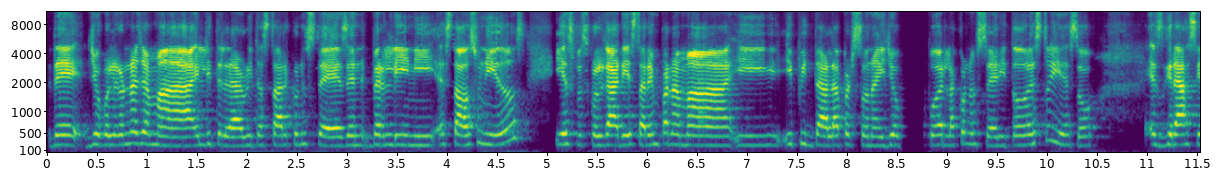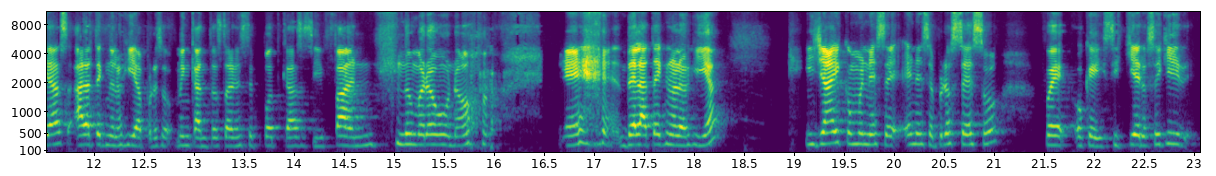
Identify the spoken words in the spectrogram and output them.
de yo colgar una llamada y literal ahorita estar con ustedes en Berlín y Estados Unidos y después colgar y estar en Panamá y, y pintar a la persona y yo poderla conocer y todo esto. Y eso es gracias a la tecnología, por eso me encanta estar en este podcast así, fan número uno de la tecnología. Y ya y como en ese, en ese proceso fue, ok, si quiero seguir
